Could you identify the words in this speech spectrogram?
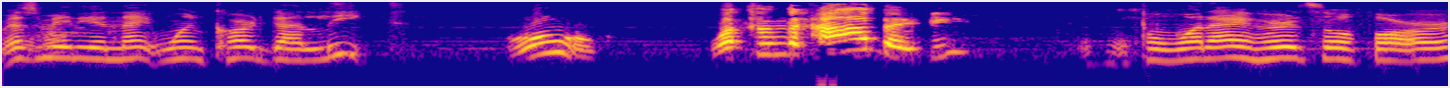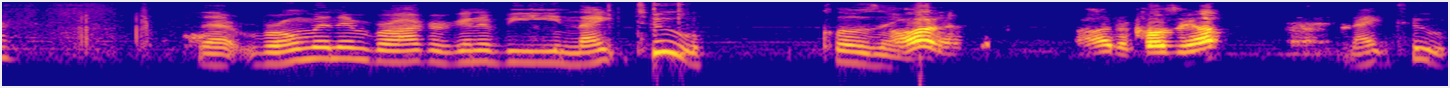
WrestleMania Night One card got leaked. Ooh, what's in the car, baby? From what I heard so far, that Roman and Brock are gonna be Night Two closing. Oh, oh, they're closing up. Night Two.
